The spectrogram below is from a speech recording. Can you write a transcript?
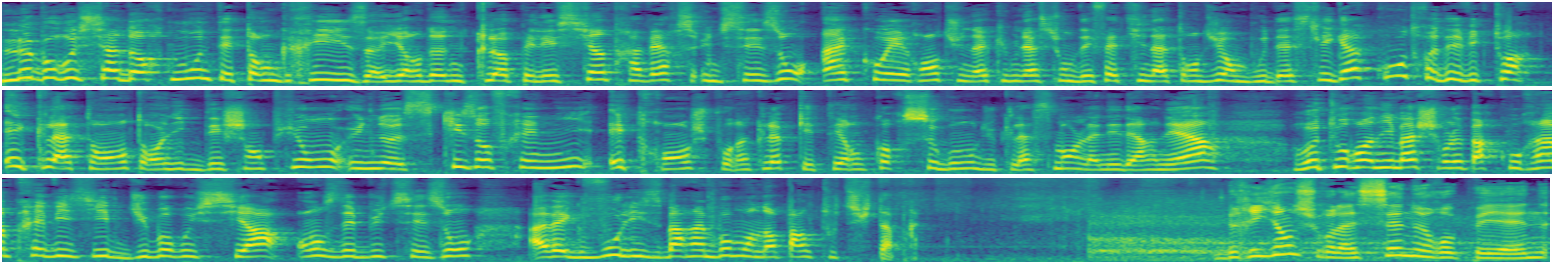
Le Borussia Dortmund est en grise. Jordan Klopp et les siens traversent une saison incohérente, une accumulation de défaites inattendues en Bundesliga contre des victoires éclatantes en Ligue des Champions, une schizophrénie étrange pour un club qui était encore second du classement l'année dernière. Retour en image sur le parcours imprévisible du Borussia en ce début de saison. Avec vous, Lise Barenbaum, on en parle tout de suite après. Brillant sur la scène européenne,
